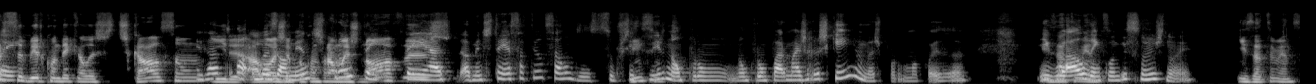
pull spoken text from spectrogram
tem... saber quando é que elas se descalçam, Exato. ir à loja para comprar umas tem, novas. Tem, ao menos tem essa atenção de substituir, sim, sim. Não, por um, não por um par mais rasquinho, mas por uma coisa igual Exatamente. em condições, não é? Exatamente.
